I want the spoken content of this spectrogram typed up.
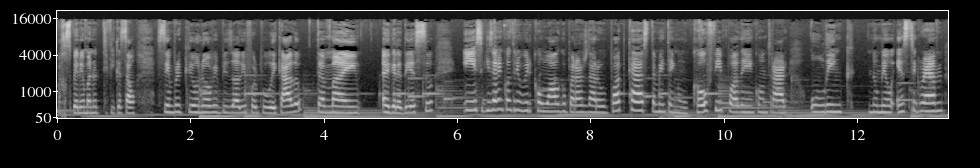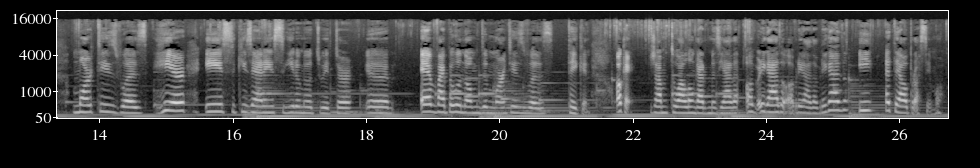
receberem uma notificação sempre que um novo episódio for publicado, também agradeço. E se quiserem contribuir com algo para ajudar o podcast, também tenho um Kofi. Podem encontrar o link no meu Instagram, Mortis was here. E se quiserem seguir o meu Twitter, uh, é, vai pelo nome de Mortis was taken. Ok, já me estou a alongar demasiado. Obrigado, obrigado, obrigado e até ao próximo.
